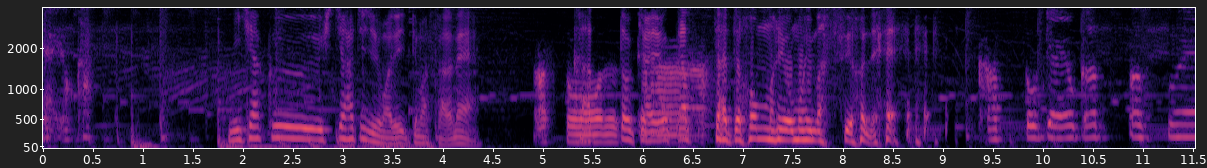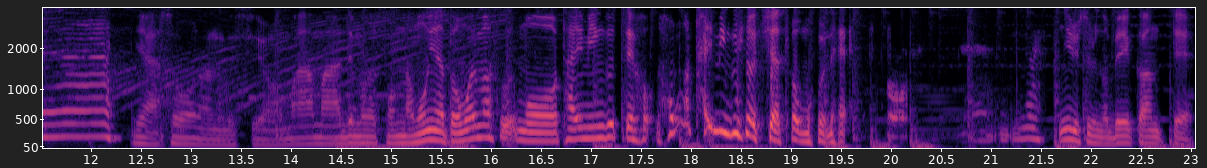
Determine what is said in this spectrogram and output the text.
いやよかっ270、80まで行ってますからね。た買っときゃよかったってほんまに思いますよね。買っときゃよかったっすねいや、そうなんですよ。まあまあ、でもそんなもんやと思います。もうタイミングってほほんまタイミング命やと思うね。ねニルシュルの米艦って、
